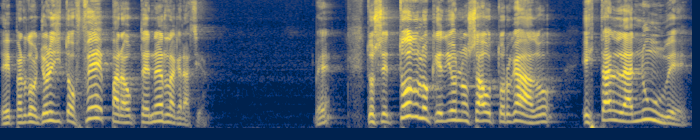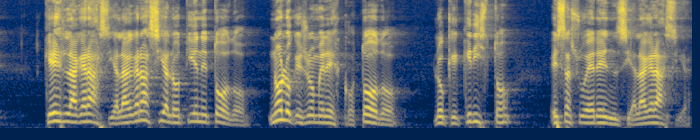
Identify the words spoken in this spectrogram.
Eh, perdón, yo necesito fe para obtener la gracia. ¿Ve? Entonces, todo lo que Dios nos ha otorgado está en la nube, que es la gracia. La gracia lo tiene todo, no lo que yo merezco, todo lo que Cristo, esa es su herencia, la gracia.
